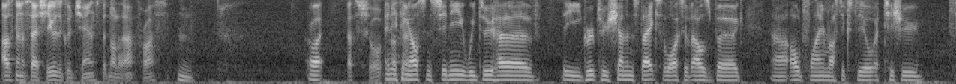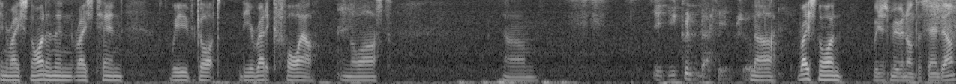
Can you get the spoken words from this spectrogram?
I was gonna say she was a good chance, but not at that price. Hmm. All right. That's short. Anything Okay. else in Sydney? We do have the Group 2 Shannon Stakes, the likes of Ellsberg, uh, Old Flame, Rustic Steel, a Tissue in race 9, and then race 10, we've got the Erratic Fire in the last. Um, You, you couldn't back him, sure. nah, race 9. We're just moving on to Sandown.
